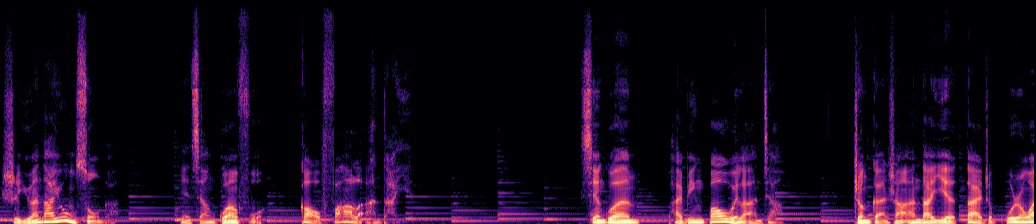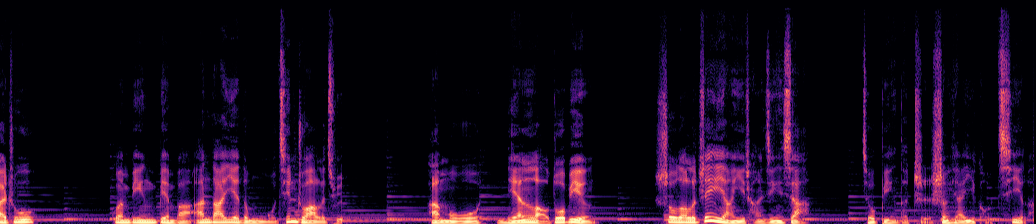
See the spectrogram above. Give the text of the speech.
是袁大用送的，便向官府告发了安大爷。县官派兵包围了安家，正赶上安大爷带着仆人外出，官兵便把安大爷的母亲抓了去。安母年老多病，受到了这样一场惊吓，就病得只剩下一口气了，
